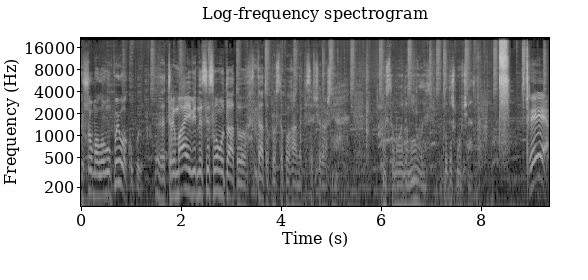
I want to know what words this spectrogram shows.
Ти що, малому пиво купив? Е, Тримай і віднеси своєму тату. Тату просто погано після вчорашнього. Ми з тобою домовились, будеш мовчати. Е!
